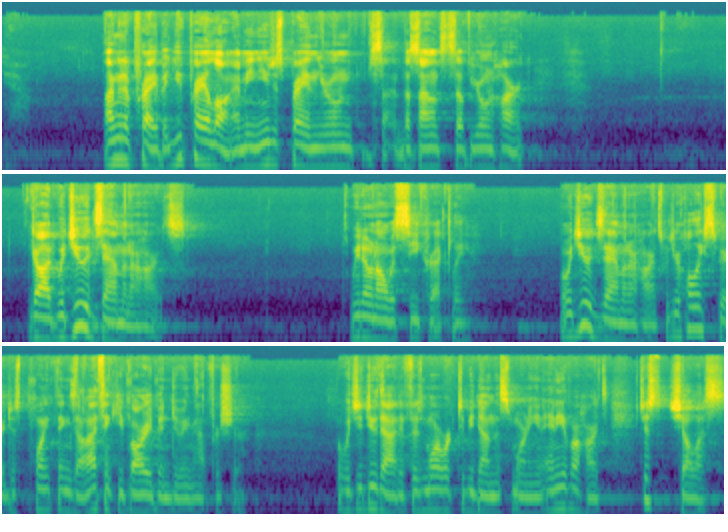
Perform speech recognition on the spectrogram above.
Yeah. I'm going to pray, but you pray along. I mean, you just pray in your own, the silence of your own heart. God, would you examine our hearts? We don't always see correctly. But would you examine our hearts? Would your Holy Spirit just point things out? I think you've already been doing that for sure. But would you do that if there's more work to be done this morning in any of our hearts? Just show us.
